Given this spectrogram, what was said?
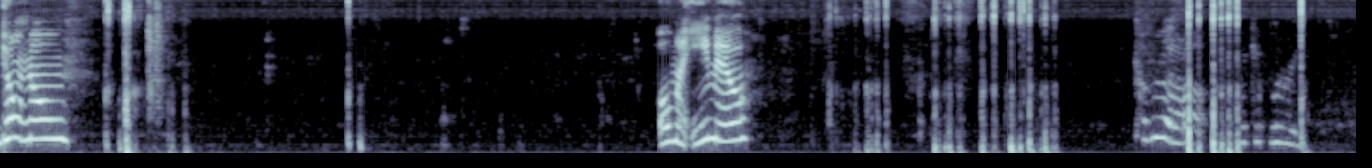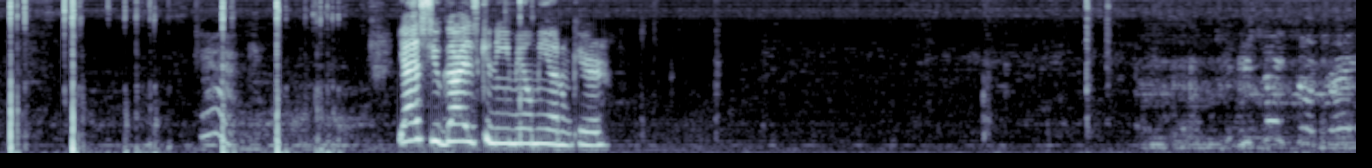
Don't know. Oh, my email. Cover it up. Make it blurry. Jack. Yes, you guys can email me. I don't care. You say so, Trey.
